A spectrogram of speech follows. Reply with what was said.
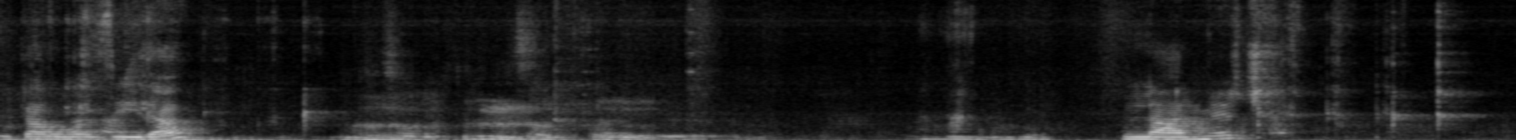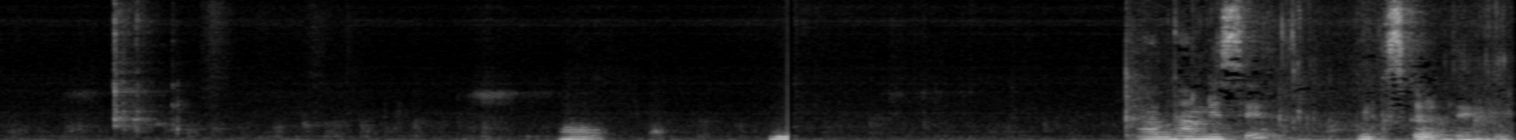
टूटा हुआ ज़ीरा। लाल मिर्च। अब हम इसे मिक्स कर देंगे।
